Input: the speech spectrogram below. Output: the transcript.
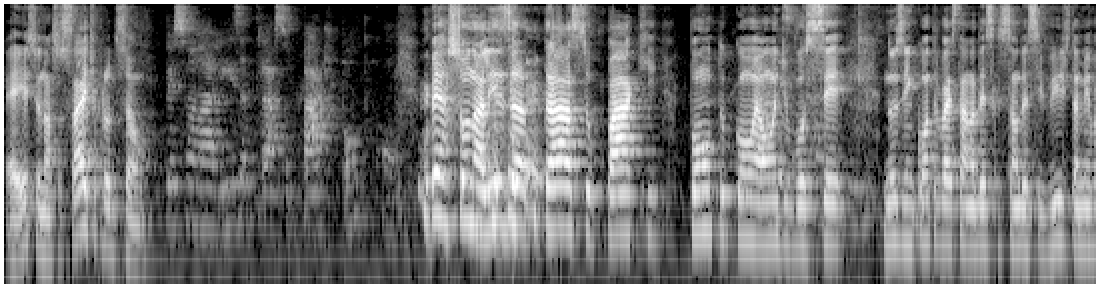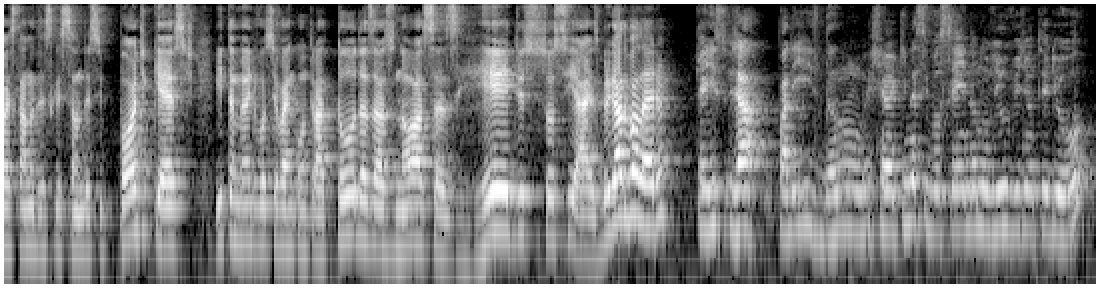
É esse o nosso site, produção? Personaliza-pac.com. Personaliza-pac.com é onde você nos encontra, vai estar na descrição desse vídeo, também vai estar na descrição desse podcast e também onde você vai encontrar todas as nossas redes sociais. Obrigado, Valério. Que é isso, já parei dando um mexendo aqui, né? Se você ainda não viu o vídeo anterior,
